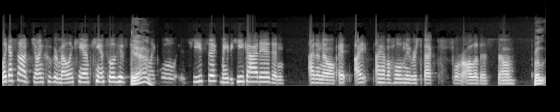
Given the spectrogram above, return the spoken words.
like I saw John Cougar Mellencamp canceled his thing. Yeah. I'm like, well, is he sick? Maybe he got it, and I don't know. It, I I have a whole new respect for all of this. So Well,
